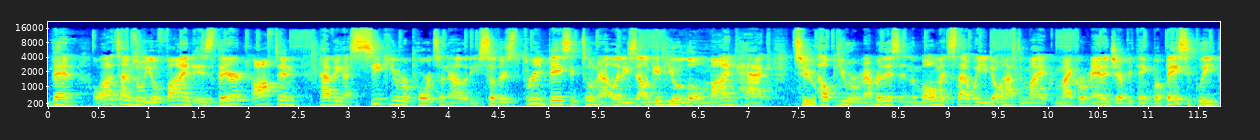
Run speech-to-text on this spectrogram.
then a lot of times what you'll find is they're often having a seeking rapport tonality. So there's three basic tonalities, and I'll give you a little mind hack to help you remember this in the moment, so that way you don't have to mic micromanage everything. But basically,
